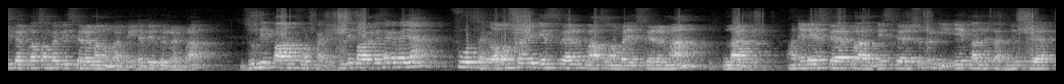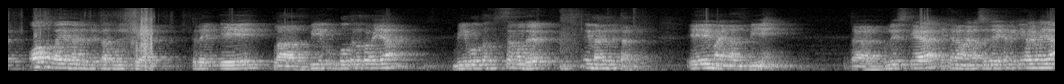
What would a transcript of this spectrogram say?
square plus 1 by p square এর মানও লাগবে। এটা যদি পাওয়ার 4 থাকে, যদি পাওয়ার কি থাকে ভাইয়া? 4 থাকে। অবশ্যই a square plus 1 by square এর মান লাগবে। মানে এটা স্কয়ার প্লাস b স্কয়ার এর সূত্র কি? a প্লাস তার হোল স্কয়ার অথবা a মাইনাস তার হোল স্কয়ার তাহলে a প্লাস b বলতে কত ভাইয়া? বি বলতে হচ্ছে আমাদের এ মাইনাস বি তার এ মাইনাস বি তার ফুল স্কয়ার এখানে মাইনাস হলে এখানে কি হয় ভাইয়া?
